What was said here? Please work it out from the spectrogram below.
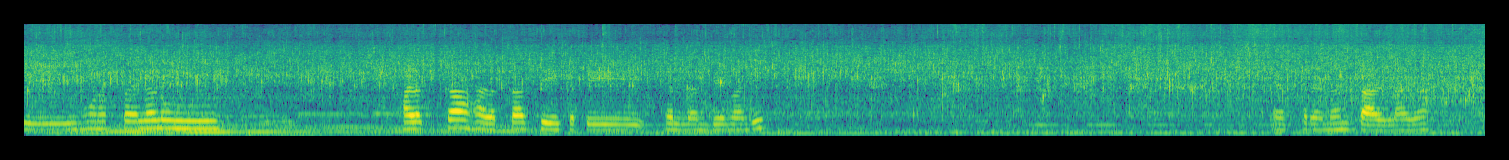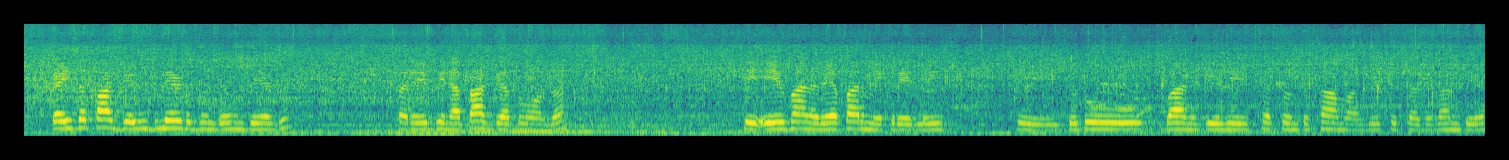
ਤੇ ਹੁਣ ਆਪਾਂ ਇਹਨਾਂ ਨੂੰ ਹਲਕਾ ਹਲਕਾ ਸੇਕ ਤੇ ਚੱਲਣ ਦੇਵਾਂਗੇ। ਇਸ ਤਰ੍ਹਾਂ ਇਹਨਾਂ ਨੂੰ ਤਲਣਾ ਗਾ। ਕਈ ਤਾਂ ਧਾਗੇ ਵੀ ਬਲੇਡ ਦਿੰਦੇ ਹੁੰਦੇ ਹੈਗੇ, ਪਰ ਇਹ ਬਿਨਾਂ ਧਾਗਿਆਂ ਤੋਂ ਆਉਂਦਾ। ਤੇ ਇਹ ਬਣ ਰਿਹਾ ਭਰਮੇ ਕਰੇਲੇ। ਤੇ ਜਦੋਂ ਬਣ ਗਏ ਇਹ ਫਿਰ ਤੁਹਾਨੂੰ ਦਿਖਾਵਾਂਗੇ ਕਿੱਦਾਂ ਦੇ ਬਣਦੇ ਆ।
